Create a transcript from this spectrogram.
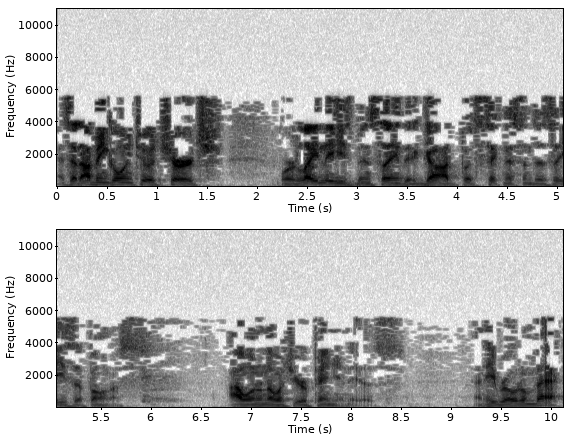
and said, I've been going to a church where lately he's been saying that God puts sickness and disease upon us. I want to know what your opinion is. And he wrote them back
